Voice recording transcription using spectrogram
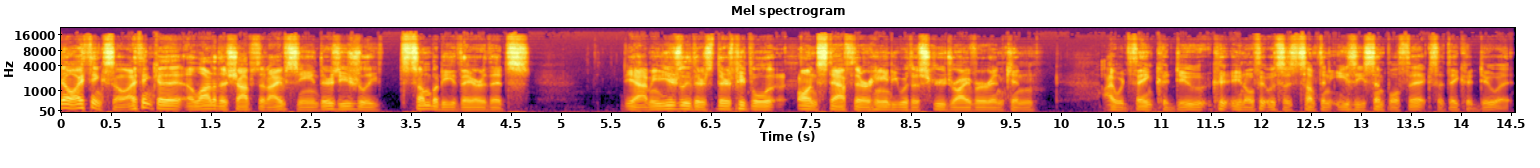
No, I think so. I think a, a, lot of the shops that I've seen, there's usually somebody there that's, yeah. I mean, usually there's there's people on staff that are handy with a screwdriver and can, I would think, could do, could, you know, if it was something easy, simple fix, that they could do it.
